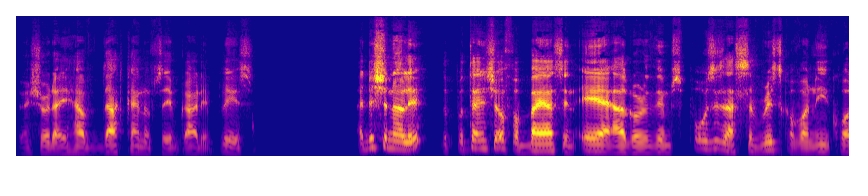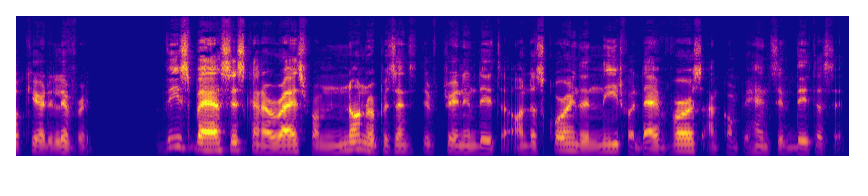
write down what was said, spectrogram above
to ensure that you have that kind of safeguard in place. Additionally, the potential for bias in AI algorithms poses a risk of unequal care delivery. These biases can arise from non representative training data, underscoring the need for diverse and comprehensive data sets.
